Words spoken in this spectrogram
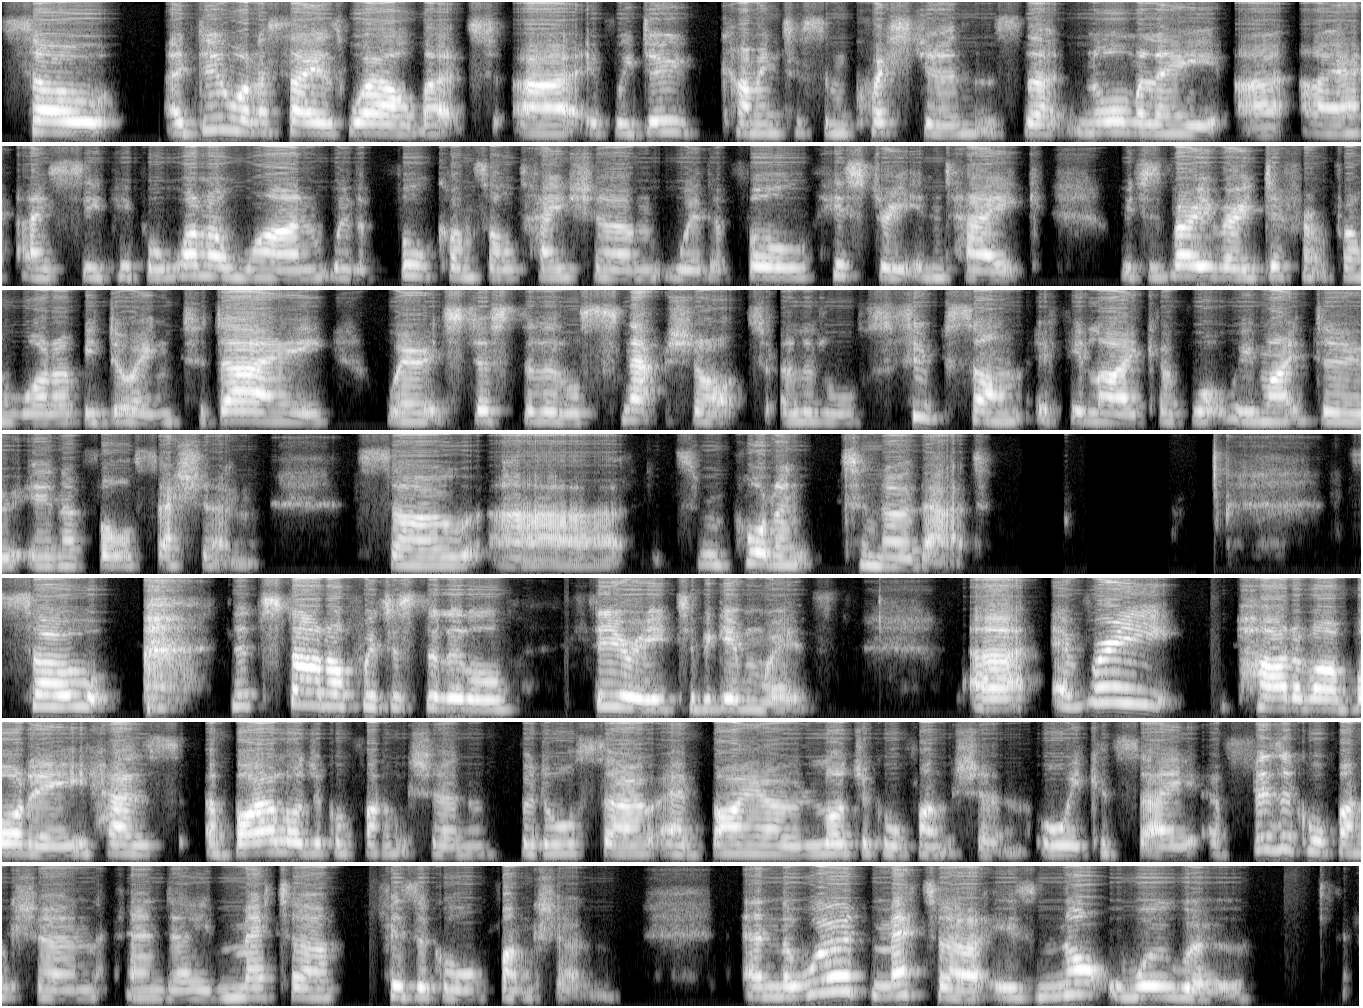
So I do want to say as well that uh, if we do come into some questions that normally uh, I, I, see people one-on-one -on -one with a full consultation, with a full history intake, which is very, very different from what I'll be doing today, where it's just a little snapshot, a little soupçon, if you like, of what we might do in a full session. So uh, it's important to know that. So let's start off with just a little theory to begin with. Uh, every part of our body has a biological function but also a biological function or we could say a physical function and a metaphysical function. And the word meta is not woo-woo.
